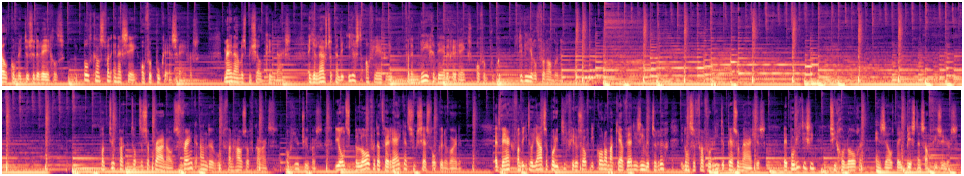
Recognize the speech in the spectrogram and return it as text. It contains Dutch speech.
Welkom bij Tussen de Regels, een podcast van NRC over boeken en schrijvers. Mijn naam is Michel Krienaars en je luistert naar de eerste aflevering van een negendelige reeks over boeken die de wereld veranderden. Van Tupac tot de Sopranos, Frank Underwood van House of Cards of YouTubers die ons beloven dat we rijk en succesvol kunnen worden. Het werk van de Italiaanse politiek filosoof Niccolo Machiavelli zien we terug in onze favoriete personages. Bij politici, psychologen en zelfs bij businessadviseurs.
